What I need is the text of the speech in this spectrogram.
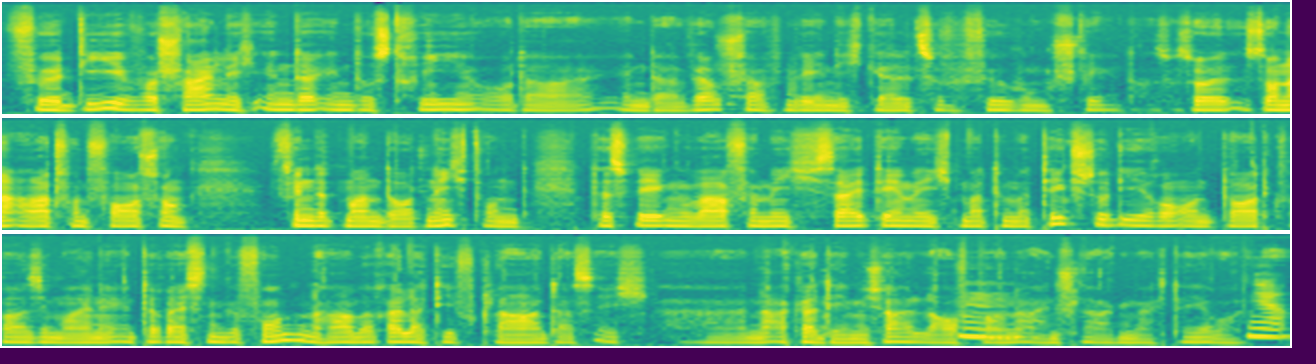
für die wahrscheinlich in der Industrie oder in der Wirtschaft wenig Geld zur Verfügung steht. Also so, so eine Art von Forschung findet man dort nicht. Und deswegen war für mich, seitdem ich Mathematik studiere und dort quasi meine Interessen gefunden habe, relativ klar, dass ich äh, eine akademische Laufbahn mhm. einschlagen möchte. Jawohl. Ja.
